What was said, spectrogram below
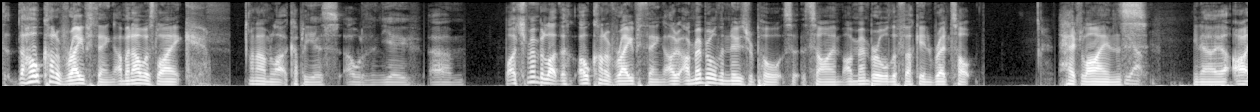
the, the whole kind of rave thing. I mean, I was like and I'm like a couple of years older than you. Um, but I just remember like the whole kind of rave thing. I, I, remember all the news reports at the time. I remember all the fucking red top headlines. Yeah. You know, are,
